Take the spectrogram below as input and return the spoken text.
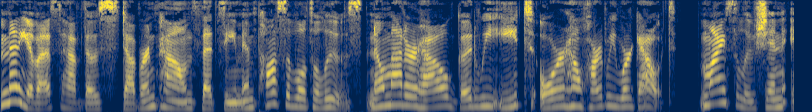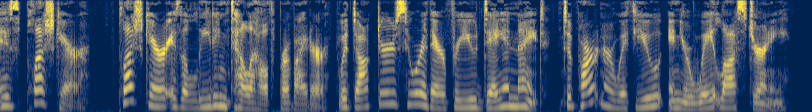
Many of us have those stubborn pounds that seem impossible to lose, no matter how good we eat or how hard we work out. My solution is PlushCare. PlushCare is a leading telehealth provider with doctors who are there for you day and night to partner with you in your weight loss journey.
